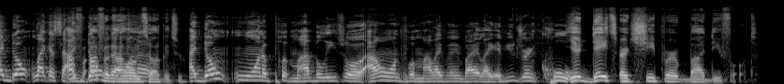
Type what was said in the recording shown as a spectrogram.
I don't like I said, I I, f- I don't forgot who I'm talking to. I don't want to put my beliefs or I don't want to put my life on anybody. Like if you drink, cool. your dates are cheaper by default.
